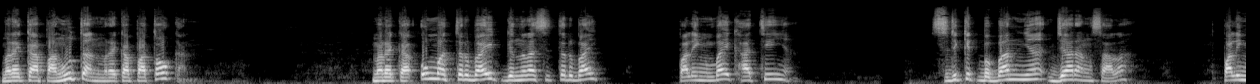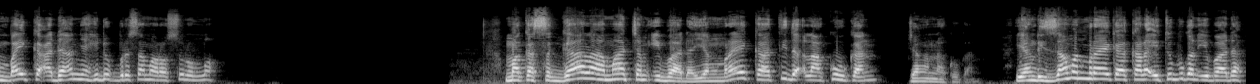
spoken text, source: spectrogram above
Mereka panutan, mereka patokan. Mereka umat terbaik, generasi terbaik, paling baik hatinya. Sedikit bebannya, jarang salah paling baik keadaannya hidup bersama Rasulullah. Maka segala macam ibadah yang mereka tidak lakukan, jangan lakukan. Yang di zaman mereka kala itu bukan ibadah,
